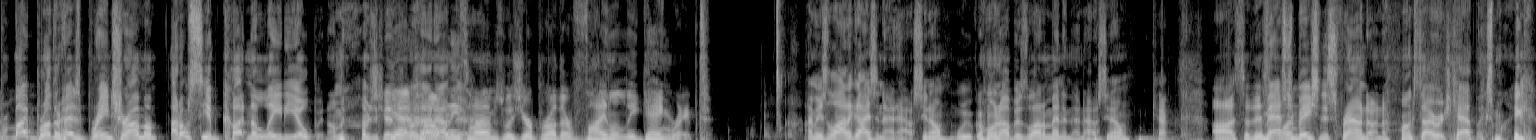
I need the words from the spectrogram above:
not. my brother has brain trauma. I don't see him cutting a lady open. I'm, I'm just gonna Yeah, throw that how many there. times was your brother violently gang raped? I mean, there's a lot of guys in that house. You know, we were growing up. There's a lot of men in that house. You know, Okay. Uh, so this one, masturbation is frowned on amongst Irish Catholics, Mike.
